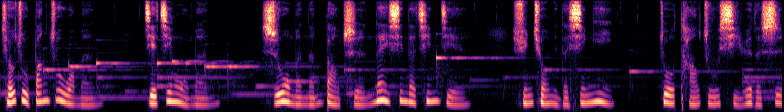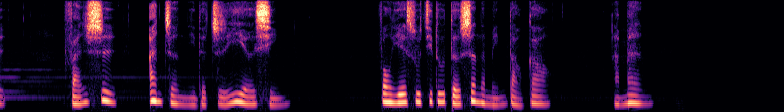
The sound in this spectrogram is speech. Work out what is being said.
求主帮助我们，洁净我们。使我们能保持内心的清洁，寻求你的心意，做陶足喜悦的事，凡事按着你的旨意而行。奉耶稣基督得胜的名祷告，阿门。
